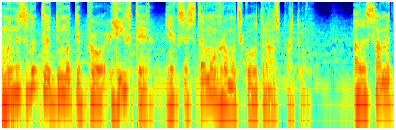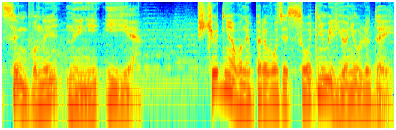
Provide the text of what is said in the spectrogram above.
Ми не звикли думати про ліфти як систему громадського транспорту. Але саме цим вони нині і є. Щодня вони перевозять сотні мільйонів людей,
